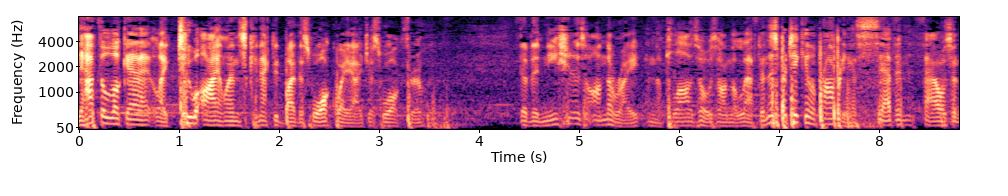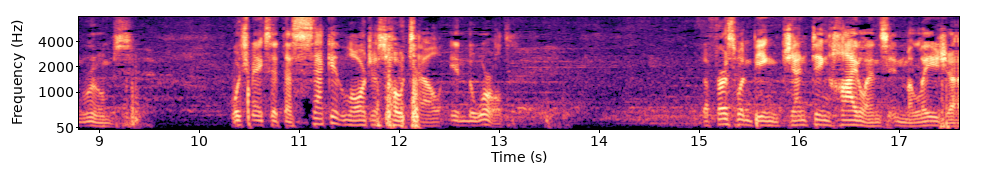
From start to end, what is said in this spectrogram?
You have to look at it like two islands connected by this walkway I just walked through. The Venetian is on the right and the Palazzo is on the left. And this particular property has 7,000 rooms, which makes it the second largest hotel in the world. The first one being Genting Highlands in Malaysia,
